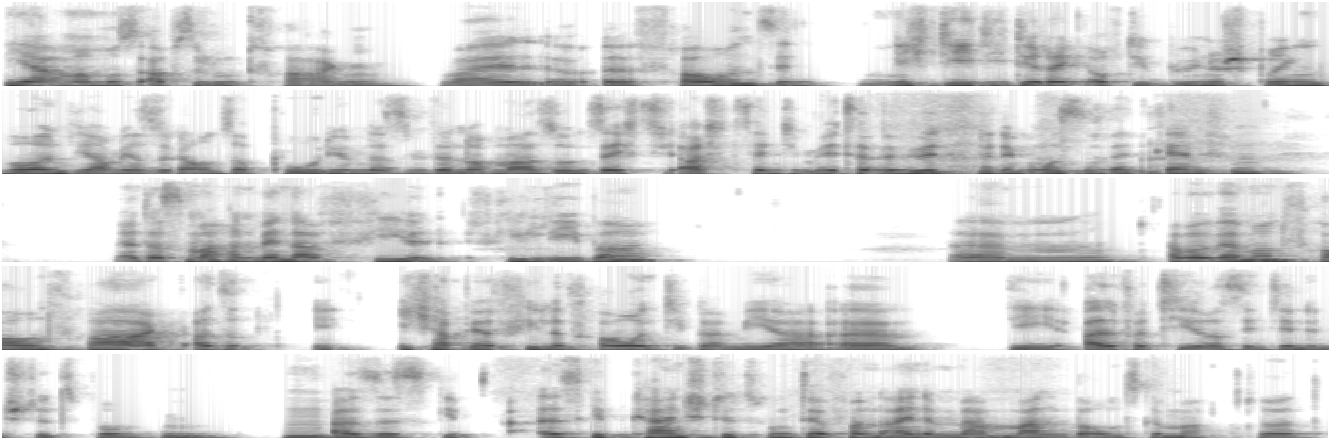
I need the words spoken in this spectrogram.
Ja, man muss absolut fragen, weil äh, Frauen sind nicht die, die direkt auf die Bühne springen wollen. Wir haben ja sogar unser Podium, da sind wir nochmal so 60, 80 Zentimeter erhöht bei den großen Wettkämpfen. Ja, das machen Männer viel, viel lieber. Ähm, aber wenn man Frauen fragt, also ich, ich habe ja viele Frauen, die bei mir äh, die Alpha-Tiere sind in den Stützpunkten. Mhm. Also es gibt, es gibt keinen Stützpunkt, der von einem Mann bei uns gemacht wird.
